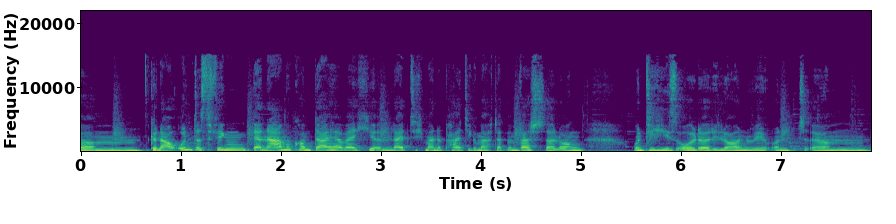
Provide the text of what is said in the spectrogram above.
ähm, genau, und das fing, der Name kommt daher, weil ich hier in Leipzig mal eine Party gemacht habe im Waschsalon und die hieß Old Dirty Laundry und ähm,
